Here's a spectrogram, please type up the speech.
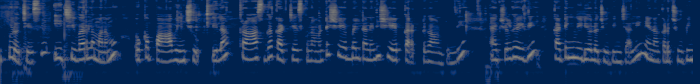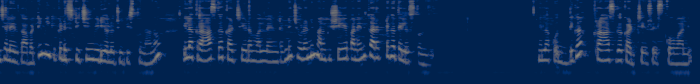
ఇప్పుడు వచ్చేసి ఈ చివర్లో మనము ఒక పావించు ఇలా క్రాస్గా కట్ చేసుకున్నామంటే షేప్ బెల్ట్ అనేది షేప్ కరెక్ట్గా ఉంటుంది. యాక్చువల్గా ఇది కటింగ్ వీడియోలో చూపించాలి. నేను అక్కడ చూపించలేదు కాబట్టి మీకు ఇక్కడ స్టిచ్చింగ్ వీడియోలో చూపిస్తున్నాను. ఇలా క్రాస్గా కట్ చేయడం వల్ల ఏంటంటే చూడండి మనకు షేప్ అనేది కరెక్ట్గా తెలుస్తుంది. ఇలా కొద్దిగా క్రాస్గా కట్ చేసేసుకోవాలి.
